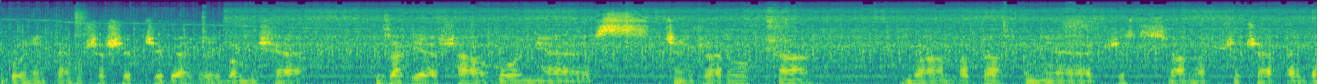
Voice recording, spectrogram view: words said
Ogólnie to muszę szybciej wiedzieć, bo mi się zawiesza ogólnie z ciężarówka Bo mam po prostu nie przystosowaną przyczepę do.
